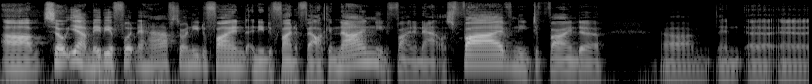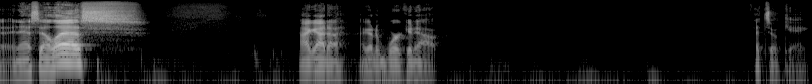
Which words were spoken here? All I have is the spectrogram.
Um, so yeah, maybe a foot and a half. So I need to find I need to find a Falcon Nine. Need to find an Atlas Five. Need to find a um, an uh, uh, an SLS. I gotta I gotta work it out. That's okay.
